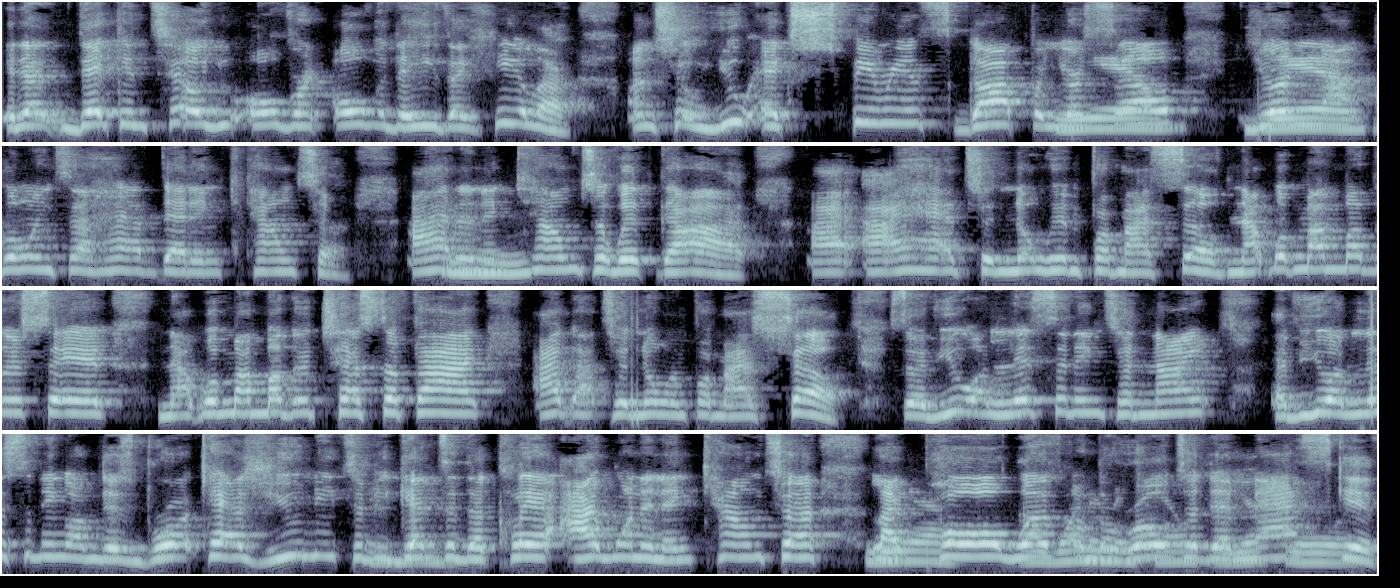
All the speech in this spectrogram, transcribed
It they can tell you over and over that he's a healer until you experience God for yourself. Yeah. You're yeah. not going to have that encounter. I had mm-hmm. an encounter with God. I, I had to know him for myself, not what my mother said, not what my mother testified. I got to know him for myself. So if you are listening tonight, if you are listening on this broadcast, you need to begin mm-hmm. to declare, I want an encounter like yeah. Paul was on the road to Damascus.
